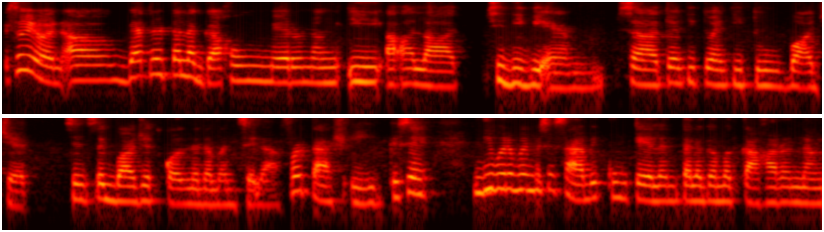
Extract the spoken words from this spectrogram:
So yun, um, better talaga kung meron ng i-allot si DBM sa 2022 budget since nag-budget call na naman sila for cash aid. Kasi hindi mo naman masasabi kung kailan talaga magkakaroon ng,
